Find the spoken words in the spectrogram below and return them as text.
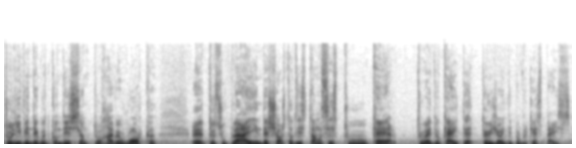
To live in the good condition, to have a work, uh, to supply in the short distances, to care, to educate, to enjoy the public space.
